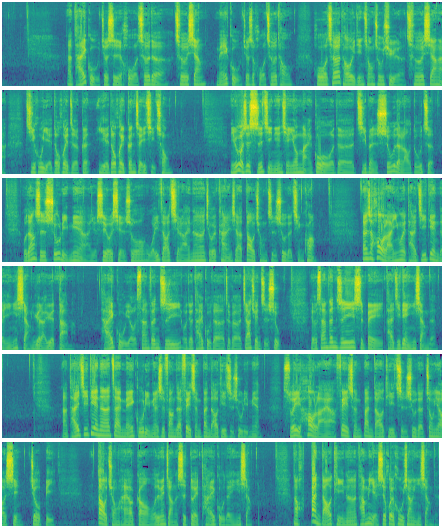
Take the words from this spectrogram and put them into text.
那台股就是火车的车厢，美股就是火车头。火车头已经冲出去了，车厢啊，几乎也都会着跟也都会跟着一起冲。你如果是十几年前有买过我的几本书的老读者，我当时书里面啊也是有写说，我一早起来呢就会看一下道琼指数的情况。但是后来因为台积电的影响越来越大嘛，台股有三分之一，我觉得台股的这个加权指数有三分之一是被台积电影响的。那台积电呢，在美股里面是放在费城半导体指数里面，所以后来啊，费城半导体指数的重要性就比道琼还要高。我这边讲的是对台股的影响。那半导体呢，他们也是会互相影响的。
